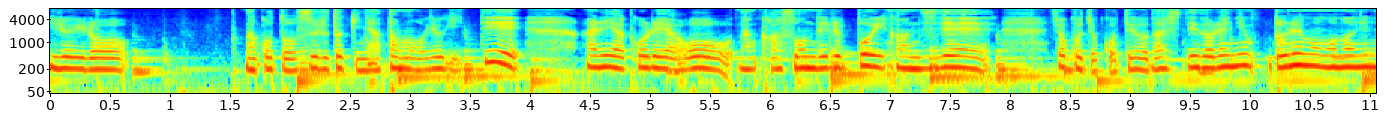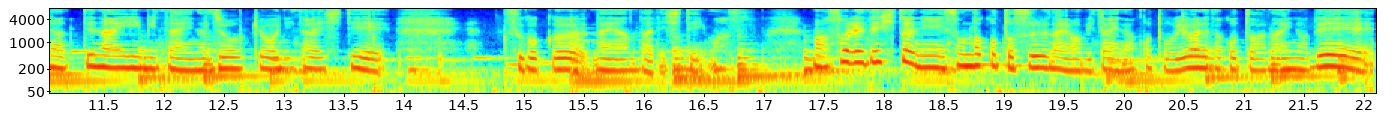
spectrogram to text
いろいろなことをする時に頭をよぎってあれやこれやをなんか遊んでるっぽい感じでちょこちょこ手を出してどれにどれもものになってないみたいな状況に対してすごく悩んだりしています。まあそれで人にそんなことするなよみたいなことを言われたことはないので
